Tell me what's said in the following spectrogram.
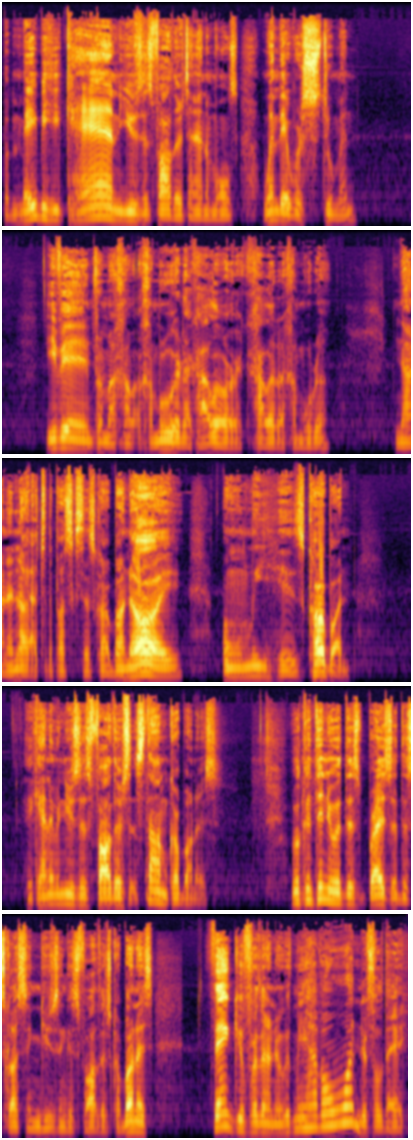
But maybe he can use his father's animals when they were stumin, even from a to kala or kala to chamura. No, no, no. That's what the pasuk says. Karbanoi, only his carbon. He can't even use his father's stam carbonis. We'll continue with this brisa discussing using his father's carbonis. Thank you for learning with me. Have a wonderful day.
